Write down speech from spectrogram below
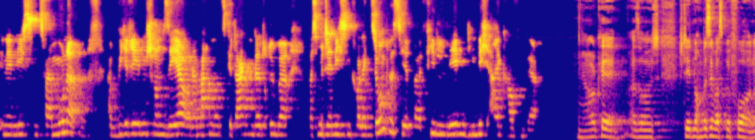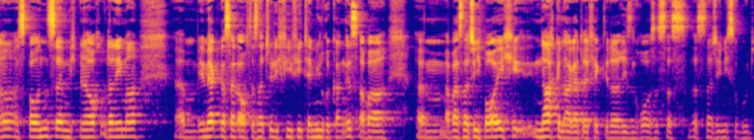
in den nächsten zwei Monaten. Aber wir reden schon sehr oder machen uns Gedanken darüber, was mit der nächsten Kollektion passiert, weil viele Läden die nicht einkaufen werden. Ja, okay. Also steht noch ein bisschen was bevor. Ne? Also bei uns, ähm, ich bin auch Unternehmer, ähm, wir merken das halt auch, dass natürlich viel, viel Terminrückgang ist, aber, ähm, aber es ist natürlich bei euch ein nachgelagerter Effekt, der da riesengroß ist. Das, das ist natürlich nicht so gut.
